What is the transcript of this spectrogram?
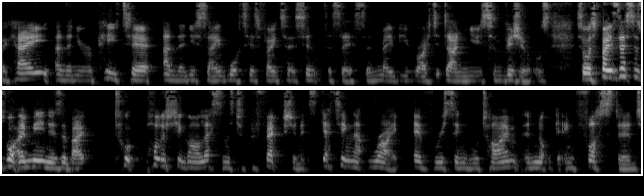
okay. And then you repeat it and then you say, what is photosynthesis? And maybe you write it down and use some visuals. So I suppose this is what I mean is about t- polishing our lessons to perfection. It's getting that right every single time and not getting flustered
